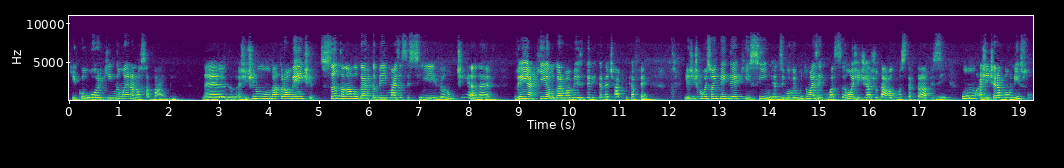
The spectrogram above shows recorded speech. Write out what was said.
que coworking não era a nossa vibe né? A gente não, naturalmente, Santa não é lugar também mais acessível, não tinha, né? Vem aqui alugar uma mesa e ter internet rápido e café. E a gente começou a entender que sim, a desenvolver muito mais a incubação, a gente já ajudava algumas startups e um, a gente era bom nisso,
